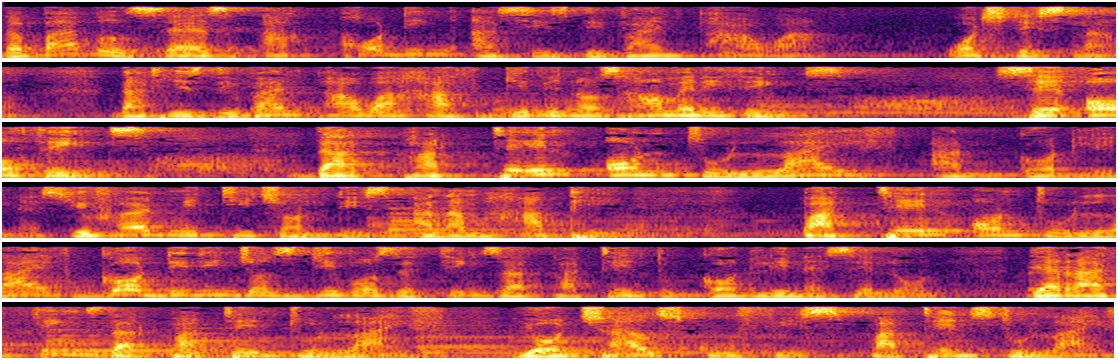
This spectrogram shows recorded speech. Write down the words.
the Bible says, according as his divine power, watch this now, that his divine power hath given us how many things? Say all things that pertain unto life and godliness. You've heard me teach on this, and I'm happy. Pertain unto life. God didn't just give us the things that pertain to godliness alone. There are things that pertain to life. Your child's school fees pertains to life.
